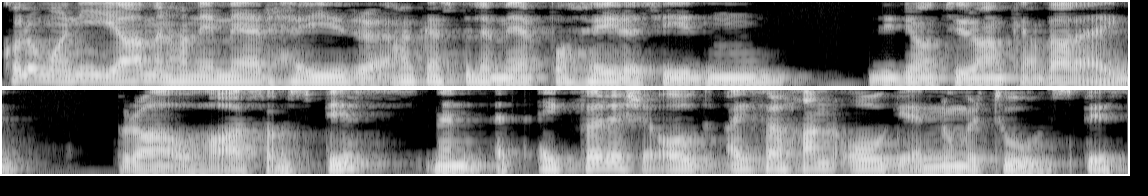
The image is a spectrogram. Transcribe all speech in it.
Kolomani, ja, men han er mer høyre. Han kan spille mer på høyresiden. Lilian Turan kan være bra å ha som spiss, men jeg føler ikke og, Jeg føler han òg er nummer to-spiss,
